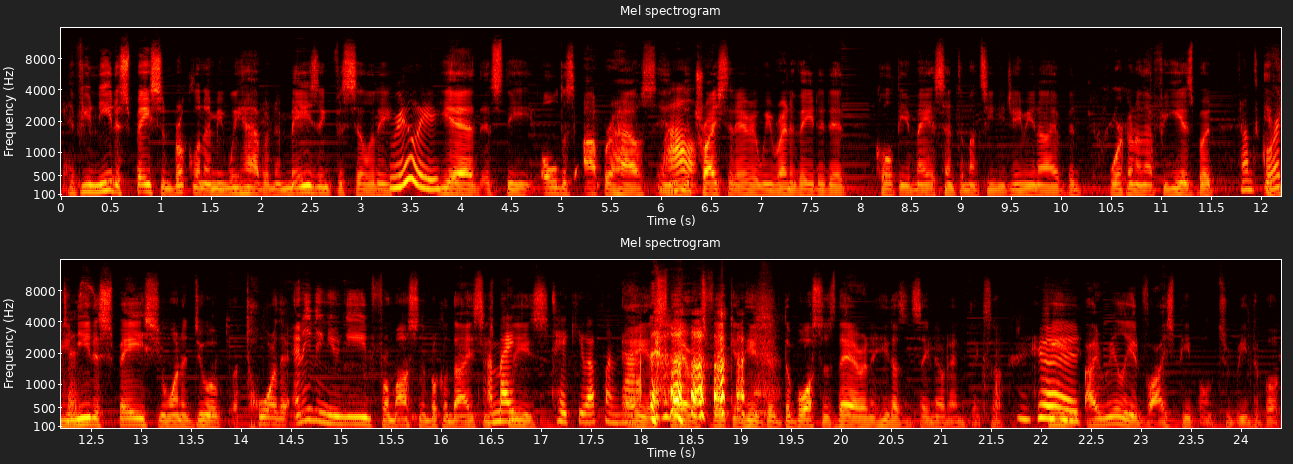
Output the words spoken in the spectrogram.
you. If you need a space in Brooklyn, I mean, we have an amazing facility. Really? Yeah, it's the oldest opera house in Wow. the tri-state area. We renovated it, called the Emmaus Center. Monsignor Jamie and I have been working on that for years. But Sounds gorgeous. if you need a space, you want to do a, a tour there, anything you need from us in the Brooklyn Diocese, I might please. take you up on that. Hey, it's there, it's vacant. He, the, the boss is there, and he doesn't say no to anything. So he. I really advise people to read the book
